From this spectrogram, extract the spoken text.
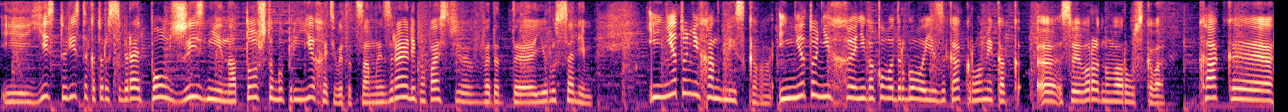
И есть туристы, которые собирают пол жизни на то, чтобы приехать в этот самый Израиль и попасть в этот э, Иерусалим. И нет у них английского, и нет у них э, никакого другого языка, кроме как э, своего родного русского. Как э,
